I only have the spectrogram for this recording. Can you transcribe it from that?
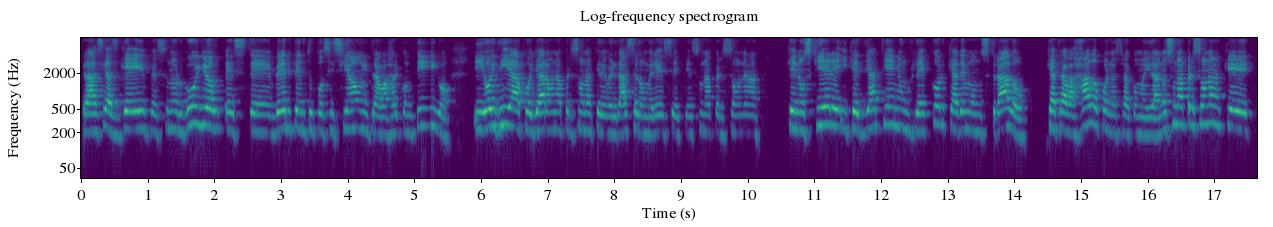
Gracias, Gabe. Es un orgullo este, verte en tu posición y trabajar contigo. Y hoy día apoyar a una persona que de verdad se lo merece, que es una persona que nos quiere y que ya tiene un récord que ha demostrado que ha trabajado por nuestra comunidad. No es una persona que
